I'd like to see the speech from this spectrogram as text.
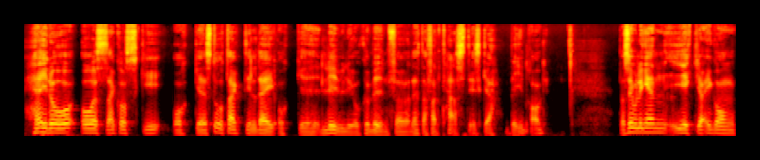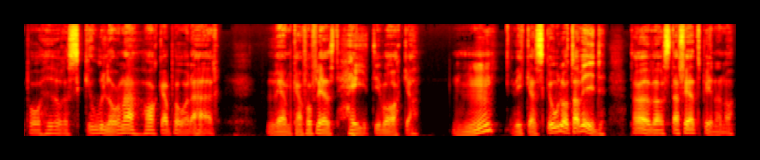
Hej då, Åsa Koski och eh, stort tack till dig och eh, Luleå kommun för detta fantastiska bidrag. Personligen gick jag igång på hur skolorna hakar på det här. Vem kan få flest hej tillbaka? Mm. Vilka skolor tar vid, tar över stafettpinnen och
